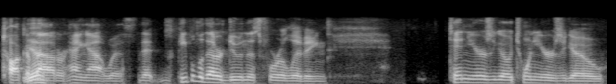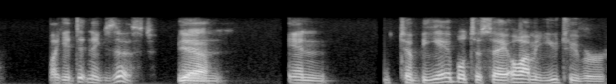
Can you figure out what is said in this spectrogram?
talk Yeah. about or hang out with, that people that are doing this for a living, ten years ago, twenty years ago, like it didn't exist. Yeah. And, and to be able to say, oh, I'm a YouTuber,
